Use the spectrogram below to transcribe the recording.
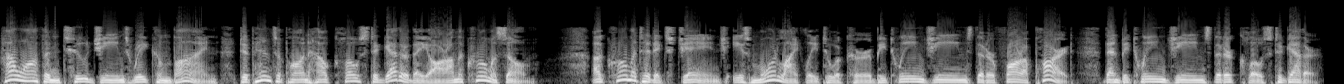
How often two genes recombine depends upon how close together they are on the chromosome. A chromatid exchange is more likely to occur between genes that are far apart than between genes that are close together.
